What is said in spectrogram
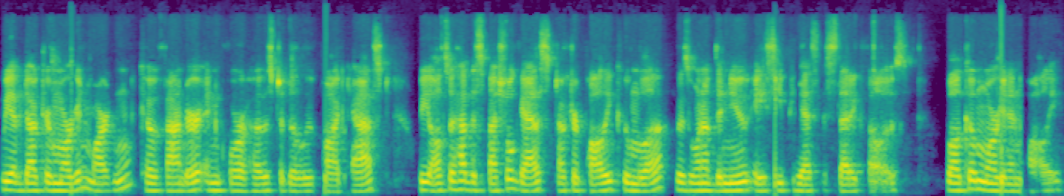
We have Dr. Morgan Martin, co founder and core host of the Loupe podcast. We also have a special guest, Dr. Polly Kumbla, who is one of the new ACPS Aesthetic Fellows. Welcome, Morgan and Polly.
